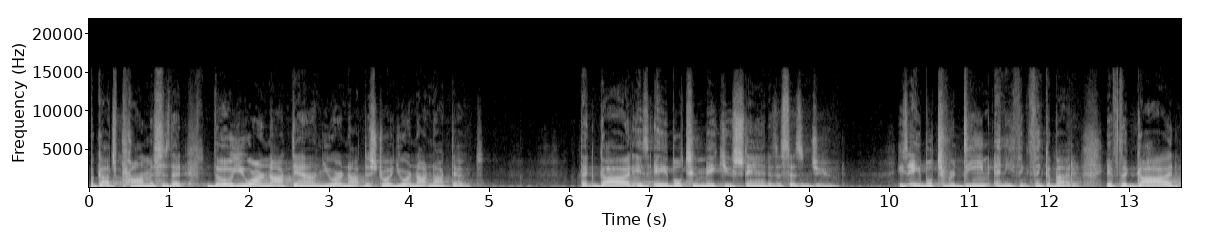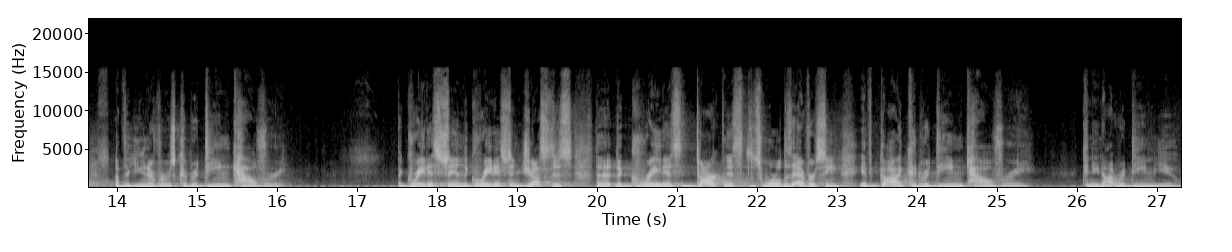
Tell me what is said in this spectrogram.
But God's promise is that though you are knocked down, you are not destroyed, you are not knocked out. That God is able to make you stand, as it says in Jude. He's able to redeem anything. Think about it. If the God of the universe could redeem Calvary, the greatest sin, the greatest injustice, the, the greatest darkness this world has ever seen. If God could redeem Calvary, can He not redeem you?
